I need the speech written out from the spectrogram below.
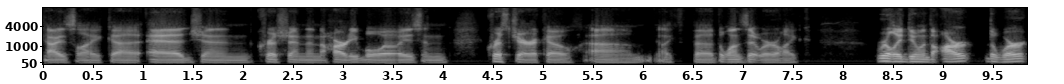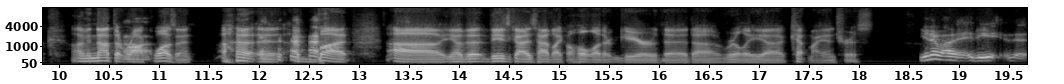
guys like uh, Edge and Christian and the Hardy Boys and Chris Jericho, um, like the the ones that were like really doing the art, the work. I mean, not that Rock Uh, wasn't, but uh, you know, the, these guys had like a whole other gear that uh, really uh, kept my interest. You know, uh, the, the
